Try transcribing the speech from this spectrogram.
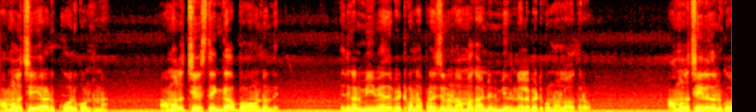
అమలు చేయాలని కోరుకుంటున్నా. అమలు చేస్తే ఇంకా బాగుంటుంది. ఎందుకంటే మీ మీద పెట్టుకున్న ప్రజల నమ్మకాన్ని మీరు నిలబెట్టుకున్న వాళ్ళు అవుతారు. అమలు చేయలేదనుకో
